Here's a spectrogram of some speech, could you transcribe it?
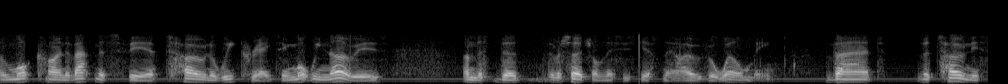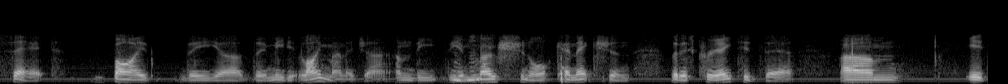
and what kind of atmosphere, tone are we creating? What we know is, and the, the, the research on this is just now overwhelming, that the tone is set by the uh, the immediate line manager and the the mm-hmm. emotional connection that is created there. Um, it's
